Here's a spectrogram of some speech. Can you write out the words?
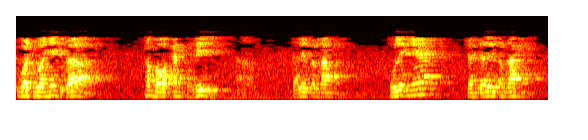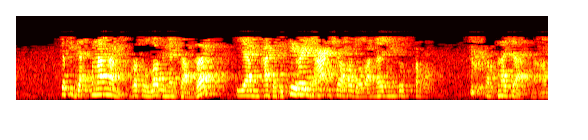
dua-duanya juga membawakan dalil. Nah, dalil tentang bolehnya dan dalil tentang ketidaksenangan Rasulullah dengan gambar yang ada di tirainya Aisyah radhiyallahu yang itu ter, terbaca nah,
